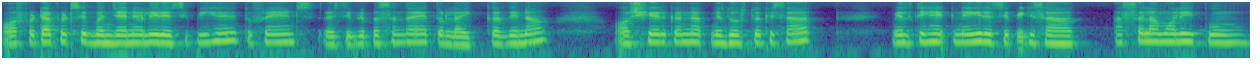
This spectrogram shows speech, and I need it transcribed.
और फटाफट से बन जाने वाली रेसिपी है। तो फ्रेंड्स, रेसिपी पसंद आए तो लाइक कर देना और शेयर करना अपने दोस्तों के साथ। मिलते हैं एक नई रेसिपी के साथ। असलकुम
